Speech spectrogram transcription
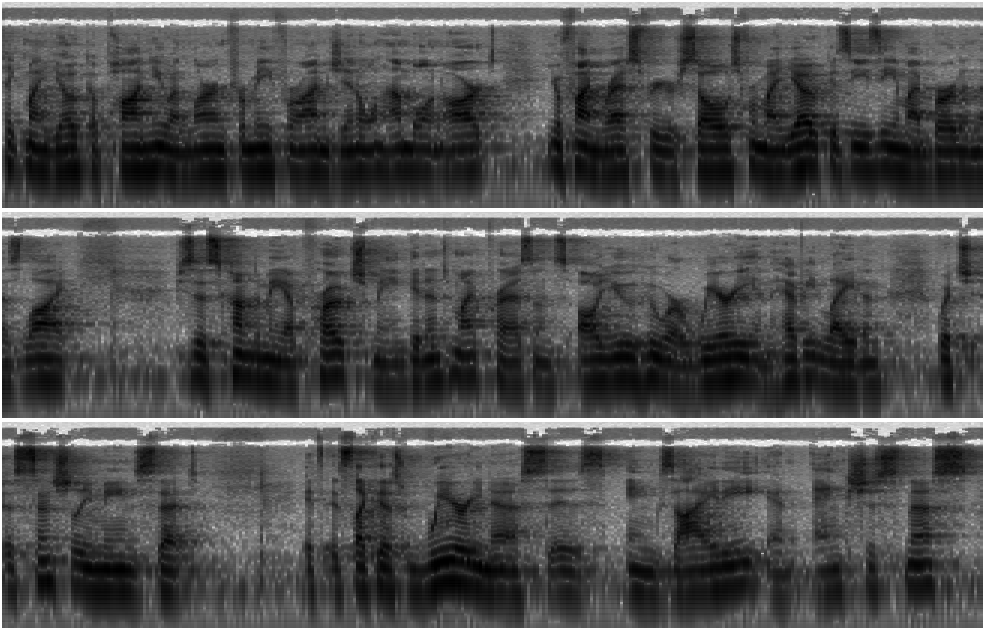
Take my yoke upon you and learn from me, for I'm gentle and humble in heart You'll find rest for your souls. For my yoke is easy and my burden is light. He says, Come to me, approach me, get into my presence, all you who are weary and heavy laden, which essentially means that it's, it's like this weariness is anxiety and anxiousness.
